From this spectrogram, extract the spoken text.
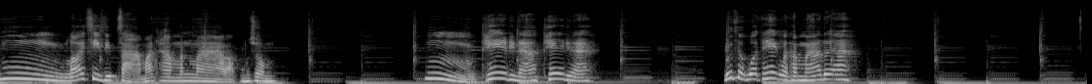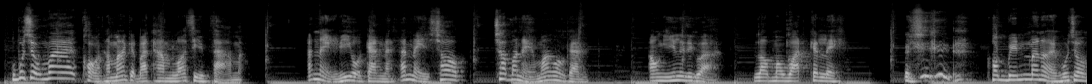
อืม 143มาทำมันมาว่ะคุณผู้ชม อืม เท่ดีนะ เท่ดีนะ รู้สึกว่าเท่กว่าธรรมะด้วยอะคุณผู้ชมว่าของธรรมะกับอาธรรมร้อยสี่สามอะ อันไหนดีกว่ากันนะอันไหนชอบชอบอันไหนมากกว่ากัน เอางี้เลยดีกว่า เรามาวัดกันเลย คอมเมนต์มาหน่อยคุณผู้ชม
